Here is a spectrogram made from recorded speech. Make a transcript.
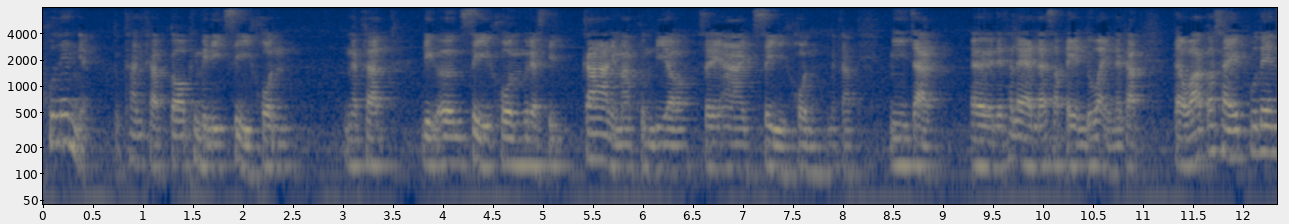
ผู้เล่นเนี่ยทุกท่านครับก็พรีเมียร์ลีก4คนนะครับลีกเอิง4คนบุนเดสลีกาเนี่ยมาคนเดียวเซเรียอา4คนนะครับมีจากเนเธอร์แลนด์และสเปนด้วยนะครับแต่ว่าก็ใช้ผู้เล่น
